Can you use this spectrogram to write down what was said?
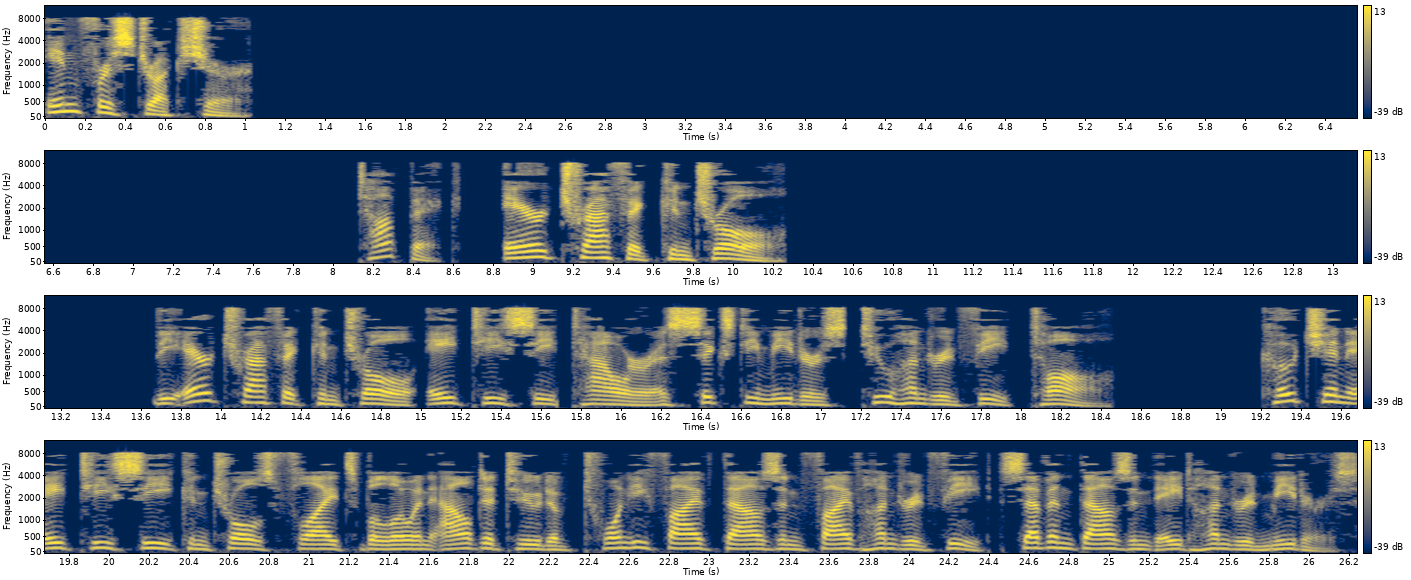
Infrastructure Topic: Air traffic control. The air traffic control (ATC) tower is 60 meters (200 feet) tall. Cochin ATC controls flights below an altitude of 25,500 feet (7,800 meters).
